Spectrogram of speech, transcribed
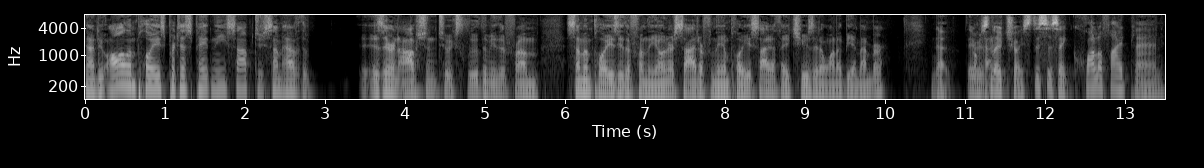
Now, do all employees participate in the ESOP? Do some have the is there an option to exclude them either from some employees, either from the owner side or from the employee side if they choose they don't want to be a member? No, there okay. is no choice. This is a qualified plan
